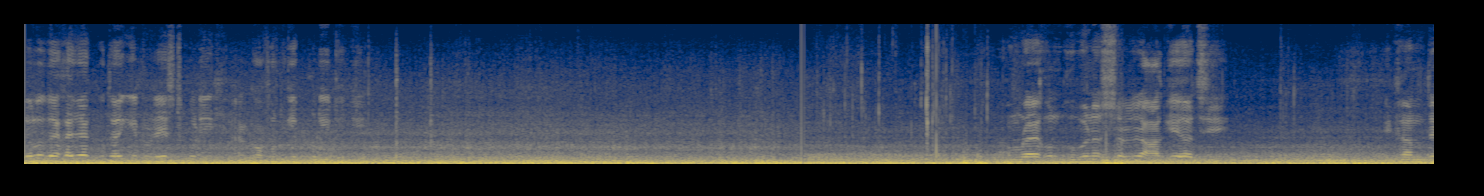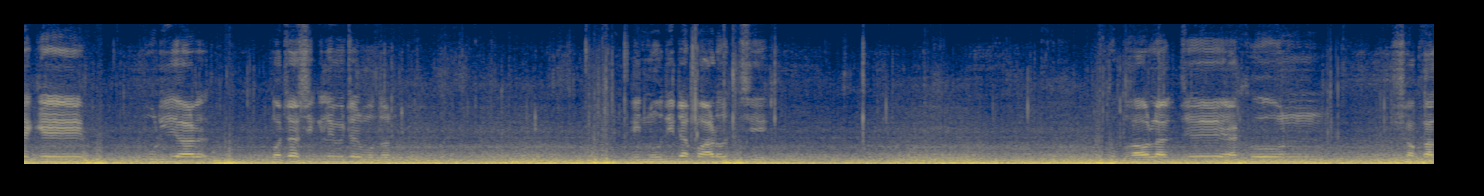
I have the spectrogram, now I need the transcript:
চলো দেখা যাক, কোথায় গিয়ে একটু রেস্ট করি আর কখন গিয়ে পুরী ঢুকি। আমরা এখন ভুবনেশ্বরের আগে আছি। এখান থেকে পুরী আর পঁচাশি কিলোমিটার মতন। এই নদীটা পার হচ্ছি। খুব ভালো লাগছে। এখন সকাল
